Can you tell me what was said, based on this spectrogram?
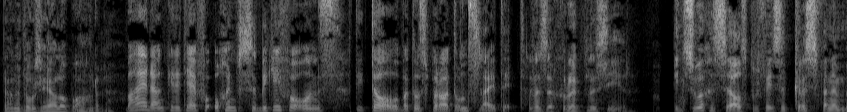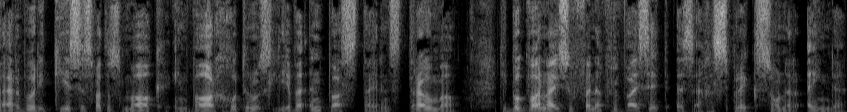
dan het ons hel op aarde. Baie dankie dat jy vanoggend so 'n bietjie vir ons die taal wat ons praat ontsluit het. Dit was 'n groot plesier. En so gesels professor Chris van der Merwe oor die keuses wat ons maak en waar God in ons lewe inpas tydens trauma. Die boek waarna hy so vinnig verwys het, is 'n gesprek sonder einde.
